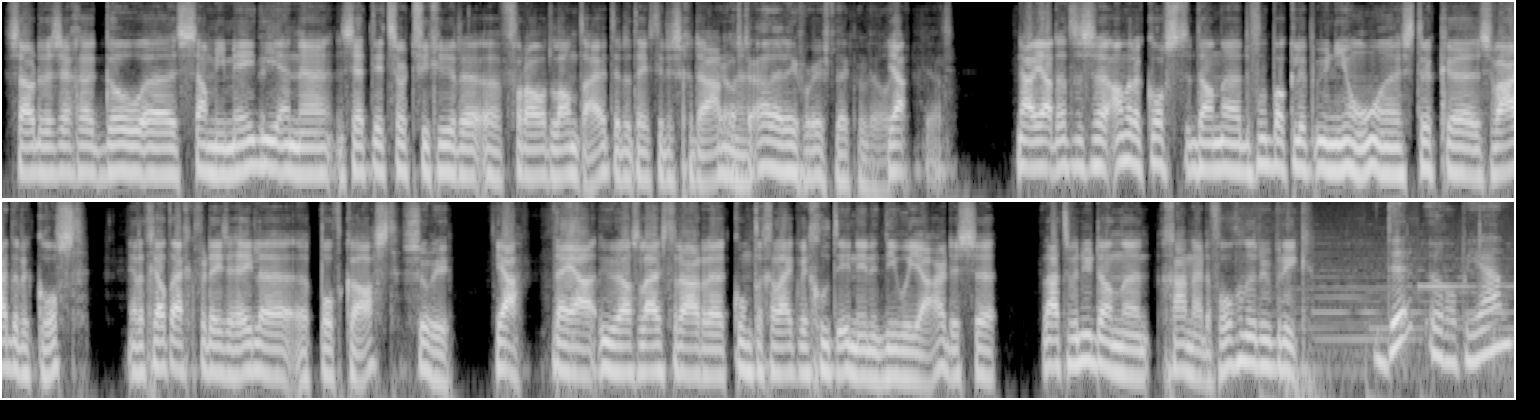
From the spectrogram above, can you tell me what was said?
zouden we zeggen, go Sami Medi en zet dit soort figuren vooral het land uit. En dat heeft hij dus gedaan. Ja, als er aanleiding voor is, lijkt me wel. Ja. ja. Nou ja, dat is een andere kost dan de voetbalclub Union. Een stuk zwaardere kost. En dat geldt eigenlijk voor deze hele uh, podcast. Sorry. Ja, nou ja, u als luisteraar uh, komt er gelijk weer goed in in het nieuwe jaar. Dus uh, laten we nu dan gaan naar de volgende rubriek. De Europeaan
